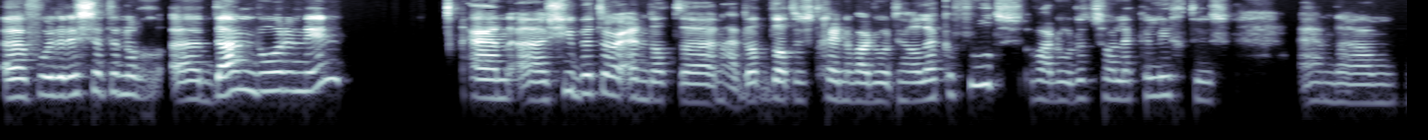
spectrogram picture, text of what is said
Voor de rest zit er nog uh, in. En uh, shea butter, en dat, uh, nou, dat, dat is hetgene waardoor het heel lekker voelt, waardoor het zo lekker licht is. En um,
